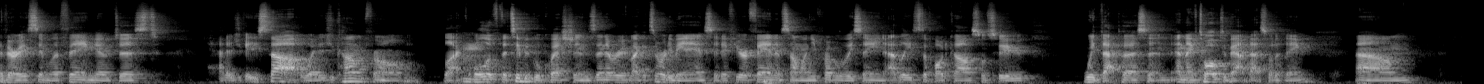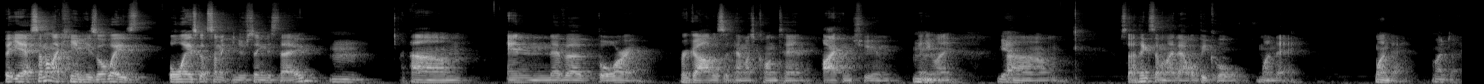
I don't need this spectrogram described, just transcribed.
a very similar thing of just how did you get your start, where did you come from, like Mm. all of the typical questions, and every like it's already been answered. If you're a fan of someone, you've probably seen at least a podcast or two with that person, and they've talked about that sort of thing. Um, but yeah, someone like him, he's always always got something interesting to say mm, um, and never boring, regardless of how much content I consume. Mhm. Anyway, yeah. um, so I think something like that would be cool one day. One day. One day.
